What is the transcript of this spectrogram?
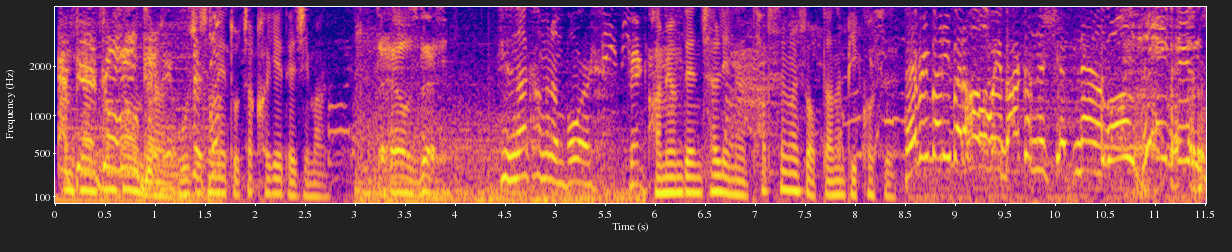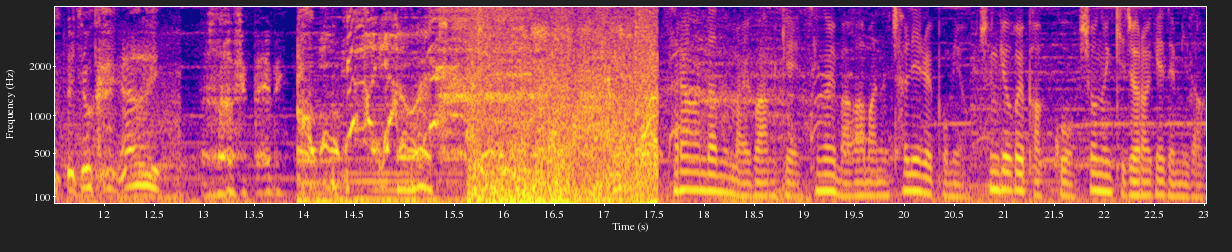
한편 탐사원들은 우주선에 도착하게 되지만. 감염된 찰리는 탑승할 수 없다는 비커스 Love you, baby. 사랑한다는 말과 함께 생을 마감하는 찰리를 보며 충격을 받고 쇼는 기절하게 됩니다.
